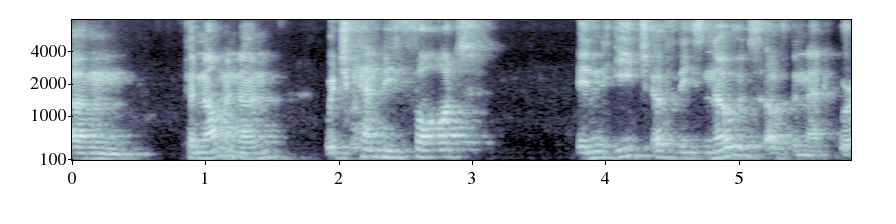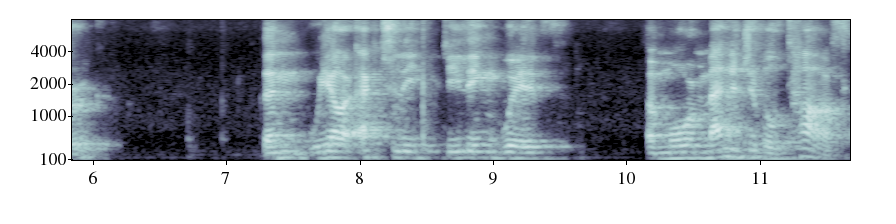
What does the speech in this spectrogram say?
um, phenomenon, which can be thought in each of these nodes of the network, then we are actually dealing with a more manageable task.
